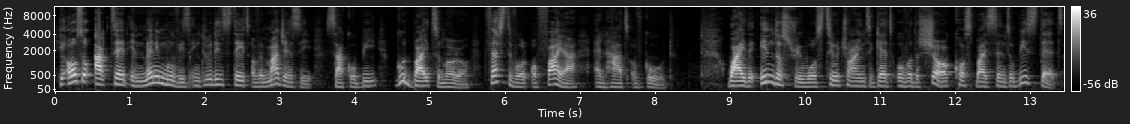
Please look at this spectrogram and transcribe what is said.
He also acted in many movies including State of Emergency, Sakobi, Goodbye Tomorrow, Festival of Fire, and Heart of Gold. While the industry was still trying to get over the shock caused by Obi's death,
